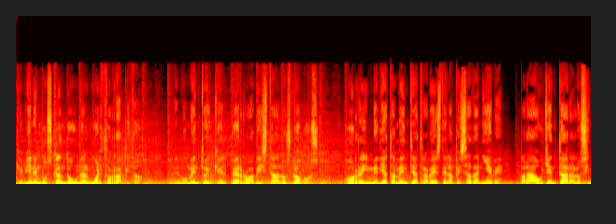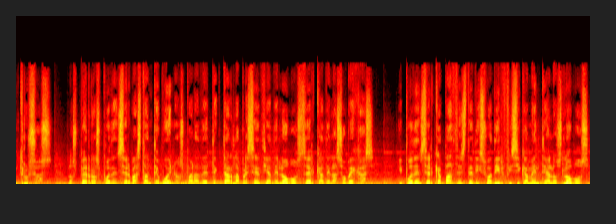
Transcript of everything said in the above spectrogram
que vienen buscando un almuerzo rápido. En el momento en que el perro avista a los lobos, corre inmediatamente a través de la pesada nieve para ahuyentar a los intrusos. Los perros pueden ser bastante buenos para detectar la presencia de lobos cerca de las ovejas y pueden ser capaces de disuadir físicamente a los lobos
